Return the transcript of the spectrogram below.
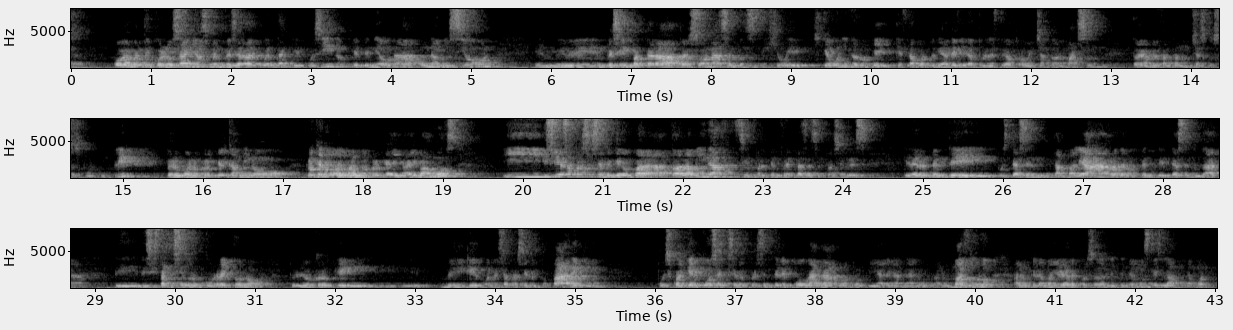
Obviamente con los años me empecé a dar cuenta que pues sí, ¿no? que tenía una, una misión, em, eh, empecé a impactar a personas, entonces dije, oye, pues qué bonito ¿no? que, que, esta oportunidad de vida pues la estoy aprovechando al máximo. Todavía me faltan muchas cosas por cumplir, pero bueno, creo que el camino, creo que no voy mal, ¿no? creo que ahí, ahí vamos. Y sí, esa frase se me quedó para toda la vida, siempre te enfrentas a situaciones que de repente pues te hacen tambalear o de repente te hacen dudar de, de si estás haciendo lo correcto o no, pero yo creo que me quedo con esa frase de mi papá de que pues cualquier cosa que se me presente le puedo ganar, ¿no? Porque ya le gané a lo, a lo más duro, a lo que la mayoría de personas le tenemos, que es la, la muerte.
